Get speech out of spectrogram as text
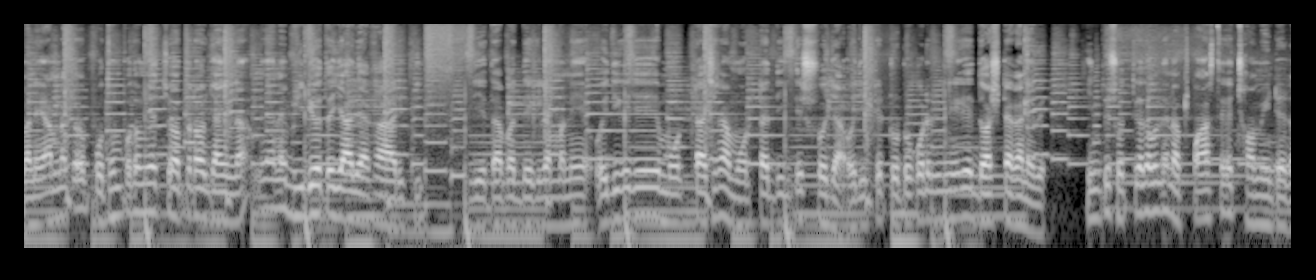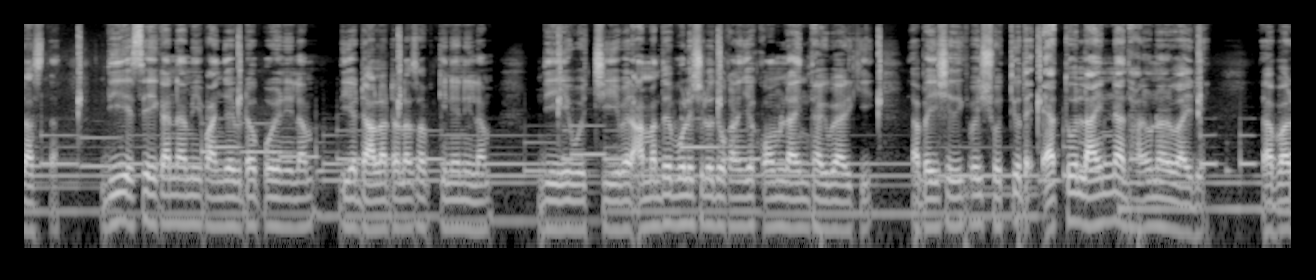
মানে আমরা তো প্রথম প্রথম যাচ্ছি, অতটাও জানি না। মানে ভিডিওতে যা দেখা আর কি। দিয়ে তারপর দেখলাম মানে ওইদিকে যে মোড়টা আছে না, মোড়টার দিক দিয়ে সোজা। ওই দিকটা টোটো করে নিয়ে গিয়ে দশ টাকা নেবে। কিন্তু সত্যি কথা বলতে না, পাঁচ থেকে ছ মিনিটের রাস্তা। দিয়ে এসে এখানে আমি পাঞ্জাবিটাও পরে নিলাম। দিয়ে ডালা টালা সব কিনে নিলাম। দিয়ে এগোচ্ছি এবার আমাদের বলেছিল দোকানে যে কম লাইন থাকবে আর কি। তারপর এসে দেখি ভাই, সত্যি কথা এত লাইন না ধারণার বাইরে। তারপর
